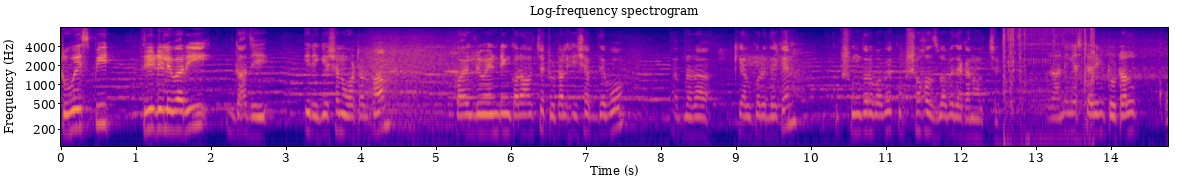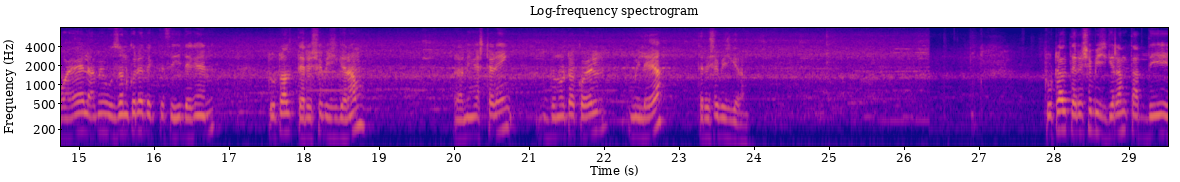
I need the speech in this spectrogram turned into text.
Two speed three delivery Gazi irrigation water pump coil rewinding করা হচ্ছে total হিসাব দেব। আপনারা খেয়াল করে দেখেন, খুব সুন্দরভাবে, খুব সহজভাবে দেখানো হচ্ছে। রানিং স্টারিং টোটাল কয়েল আমি ওজন করে দেখতেছি, দেখেন টোটাল তেরোশো বিশ গ্রাম। রানিং স্টারিং দুটোটা কয়েল মিলিয়ে তেরোশো বিশ গ্রাম। টোটাল তেরোশো বিশ গ্রাম, তার দিয়ে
